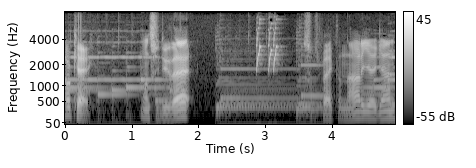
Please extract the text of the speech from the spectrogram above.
Okay. Once you do that, switch back to Nadia again.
